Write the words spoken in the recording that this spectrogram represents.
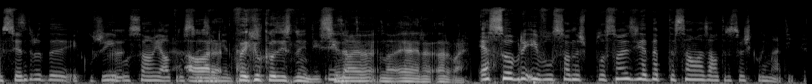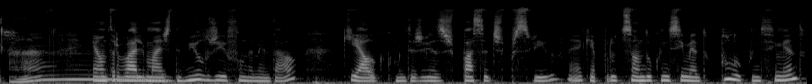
o Centro de Ecologia, Evolução e Alterações Ora, Ambientais. foi aquilo que eu disse no início, não, é, não era? Ora bem. É sobre a evolução das populações e adaptação às alterações climáticas. Ah, É um trabalho mais de biologia fundamental, que é algo que muitas vezes passa despercebido, né? que é a produção do conhecimento pelo conhecimento,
